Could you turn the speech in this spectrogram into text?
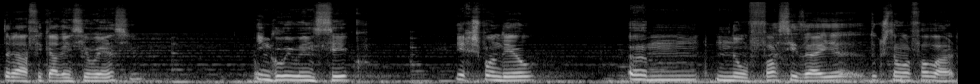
terá ficado em silêncio, engoliu em seco e respondeu: hum, Não faço ideia do que estão a falar.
